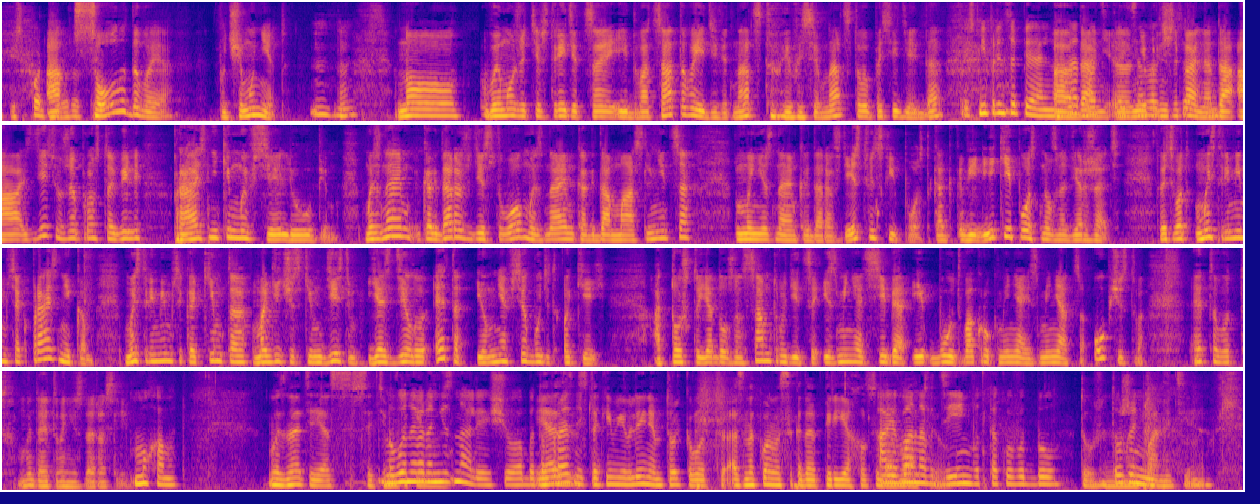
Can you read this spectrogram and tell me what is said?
А солодовое почему нет? Угу. Да? Но вы можете встретиться и 20 и 19 и 18 посидеть, да? То есть не принципиально, а, да? Да, не, не принципиально, да. А здесь уже просто вели Праздники мы все любим. Мы знаем, когда Рождество, мы знаем, когда Масленица, мы не знаем, когда Рождественский пост, как Великий пост нужно держать. То есть вот мы стремимся к праздникам, мы стремимся к каким-то магическим действиям. Я сделаю это, и у меня все будет окей. А то, что я должен сам трудиться, изменять себя, и будет вокруг меня изменяться общество, это вот мы до этого не доросли. Мухаммад. Вы знаете, я с этим... Но вы, таким... наверное, не знали еще об этом я празднике. с таким явлением только вот ознакомился, когда переехал сюда, А Иванов день вот такой вот был? Тоже, Тоже на моей памяти.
